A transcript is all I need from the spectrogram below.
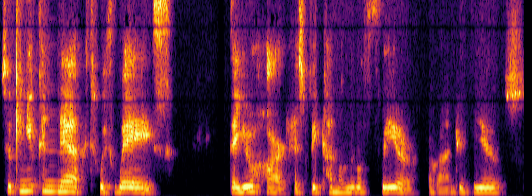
So, can you connect with ways that your heart has become a little freer around your views?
